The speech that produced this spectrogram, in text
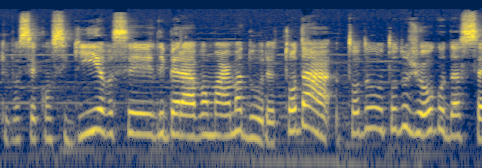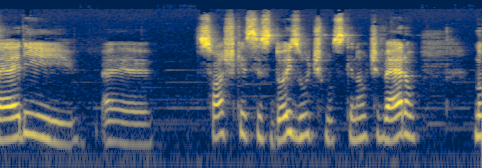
que você conseguia, você liberava uma armadura. Toda, todo, todo jogo da série. É, só acho que esses dois últimos que não tiveram. No,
